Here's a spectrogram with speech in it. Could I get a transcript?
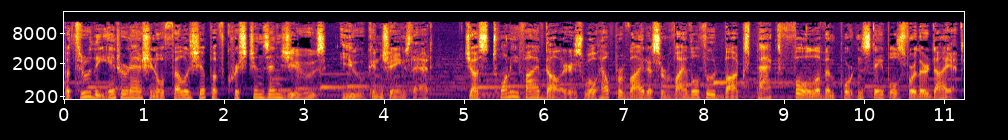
But through the International Fellowship of Christians and Jews, you can change that just $25 will help provide a survival food box packed full of important staples for their diet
